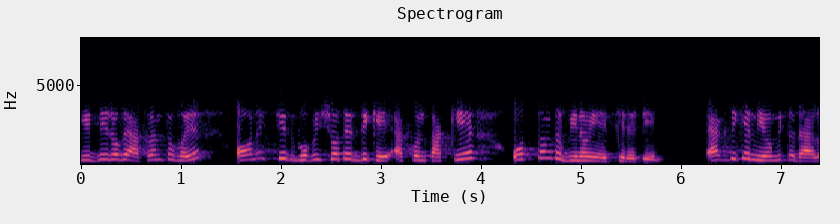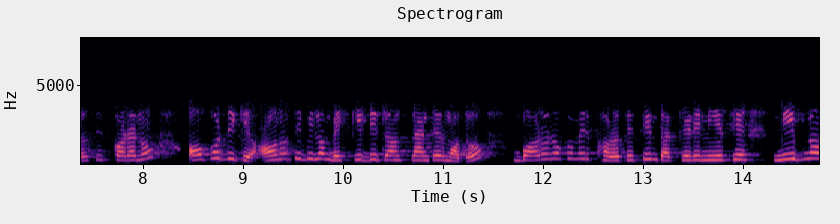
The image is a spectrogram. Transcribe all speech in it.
কিডনি রোগে আক্রান্ত হয়ে অনিশ্চিত ভবিষ্যতের দিকে এখন তাকিয়ে অত্যন্ত বিনয়ী এই ছেলেটি। একদিকে নিয়মিত ডায়ালিসিস করানো, অপরদিকে অনতিবিলম্বে কিডনি ট্রান্সপ্ল্যান্টের মতো বড় রকমের খরচের চিন্তা কেড়ে নিয়েছে নিম্ন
